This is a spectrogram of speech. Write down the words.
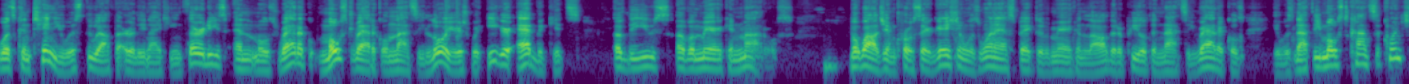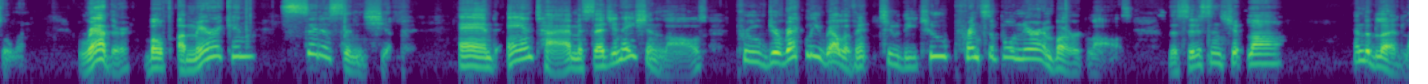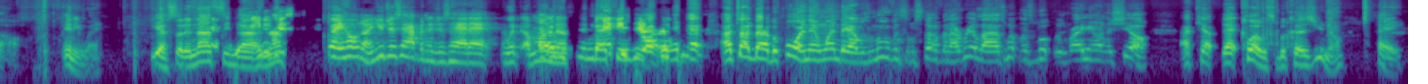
was continuous throughout the early 1930s, and most radical, most radical Nazi lawyers were eager advocates of the use of American models. But while Jim Crow segregation was one aspect of American law that appealed to Nazi radicals, it was not the most consequential one. Rather, both American citizenship and anti miscegenation laws proved directly relevant to the two principal Nuremberg laws the citizenship law and the blood law. Anyway, yeah, so the Nazi. Uh, wait, hold on. You just happened to just have that with among the. Back I talked about it before, and then one day I was moving some stuff, and I realized Whitman's book was right here on the shelf. I kept that close because you know, hey,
